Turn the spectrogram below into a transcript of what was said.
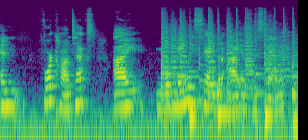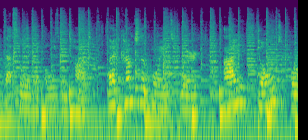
And for context, I would mainly say that I am Hispanic. That's the way that I've always been taught. But I've come to the point where I don't or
